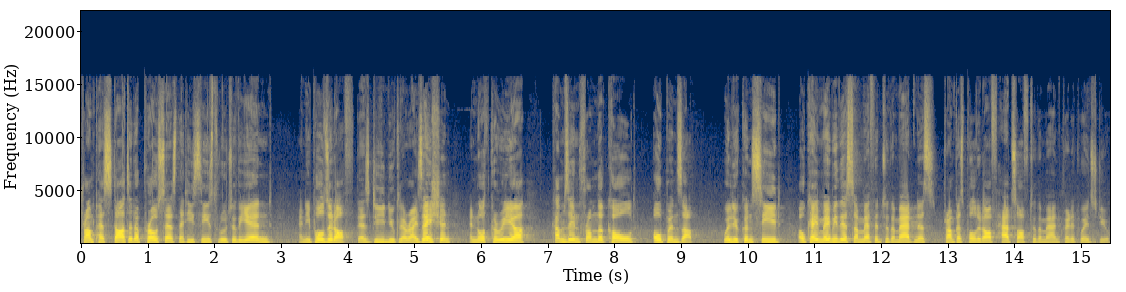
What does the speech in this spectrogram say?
Trump has started a process that he sees through to the end and he pulls it off? There's denuclearization, and North Korea comes in from the cold, opens up. Will you concede, okay, maybe there's some method to the madness? Trump has pulled it off. Hats off to the man. Credit where it's due.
